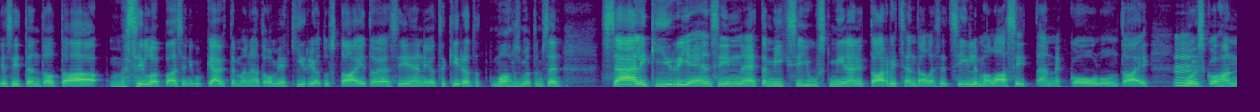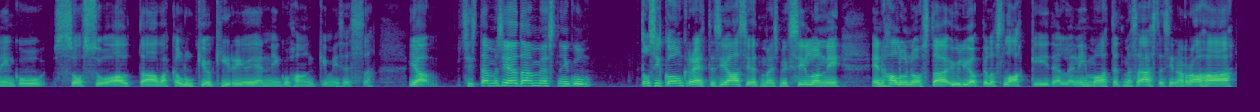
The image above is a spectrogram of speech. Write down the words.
Ja sitten tota, mä silloin pääsin niin kuin käyttämään näitä omia kirjoitustaitoja siihen, jotta kirjoitat mahdollisimman tämmöisen säälikirjeen sinne, että miksi just minä nyt tarvitsen tällaiset silmälasit tänne kouluun tai mm. voisikohan niin kuin Sossu auttaa vaikka lukiokirjojen niin kuin hankkimisessa. Ja siis tämmöisiä jotain myös niin kuin tosi konkreettisia asioita. Mä esimerkiksi silloin niin en halunnut ostaa ylioppilaslakki itselleni. Mä ajattelin, että mä säästän siinä rahaa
